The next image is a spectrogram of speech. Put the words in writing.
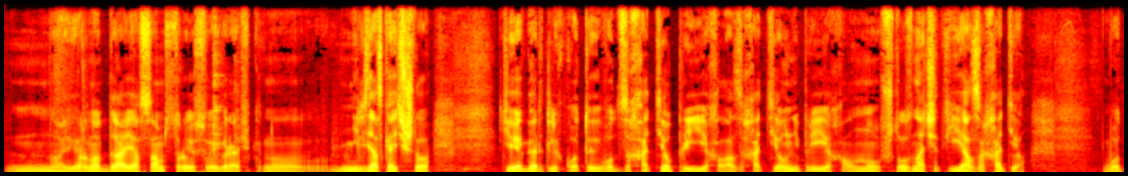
Наверное, да, я сам строю свой график. Но нельзя сказать, что тебе, говорит, легко. Ты вот захотел, приехал, а захотел, не приехал. Ну, что значит я захотел? Вот,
